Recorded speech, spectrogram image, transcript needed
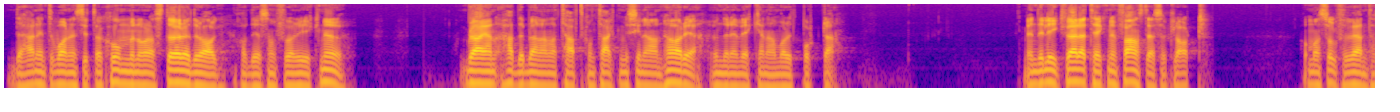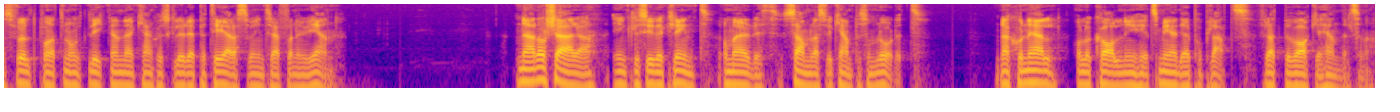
Det hade inte varit en situation med några större drag av det som föregick nu. Brian hade bland annat haft kontakt med sina anhöriga under den veckan han varit borta. Men de likvärdiga tecknen fanns där såklart. Och man såg förväntansfullt på att något liknande kanske skulle repeteras och inträffa nu igen. Nära och kära, inklusive Clint och Meredith, samlas vid campusområdet. Nationell och lokal nyhetsmedia är på plats för att bevaka händelserna.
